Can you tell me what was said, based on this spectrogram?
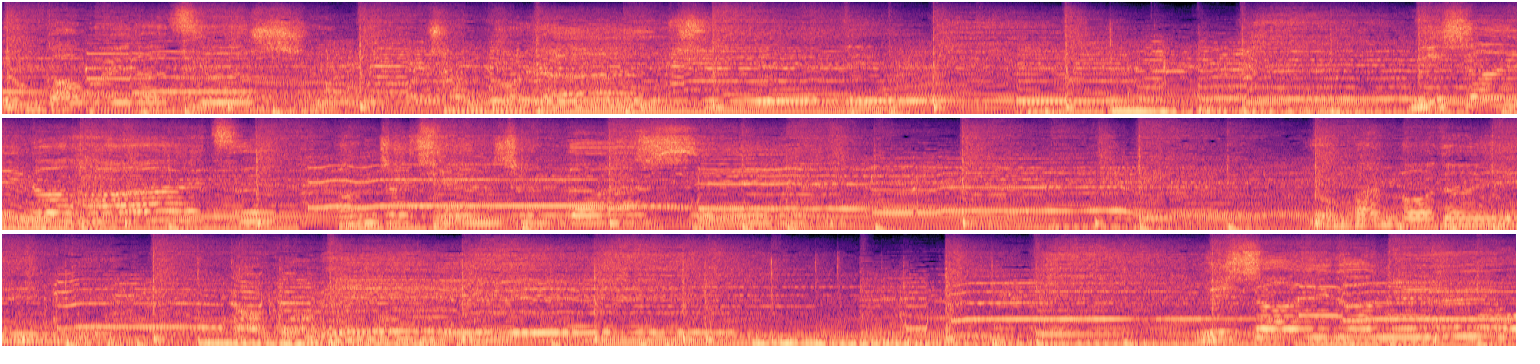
用高贵的姿势穿过人群。你像一个孩子，捧着虔诚的心，用斑驳的硬币祷告命运。你像一个女王，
